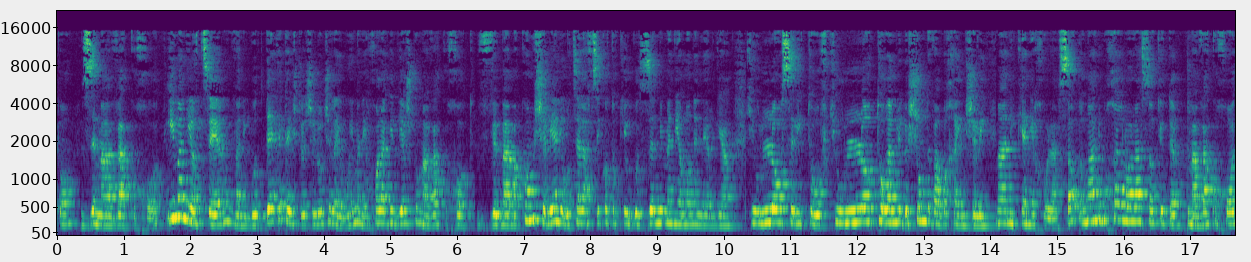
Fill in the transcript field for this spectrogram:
פה זה מאבק כוחות. אם אני עוצר ואני בודק את ההשתלשלות של האירועים, אני יכול להגיד, יש פה מאבק כוחות, ובמקום שלי אני רוצה להפסיק אותו כי הוא גוזל ממני המון אנרגיה, כי הוא לא עושה לי טוב, כי הוא לא תורם לי בשום דבר בחיים שלי. מה אני כן יכול לעשות, או מה אני בוחר לא לעשות יותר. מאבק כוחות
